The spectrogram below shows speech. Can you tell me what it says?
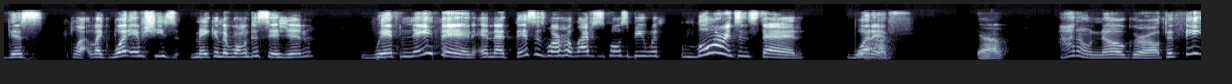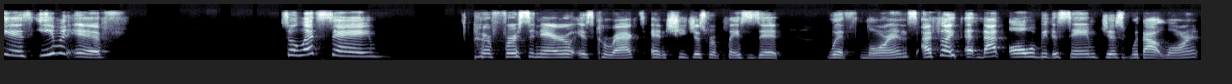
this, like, what if she's making the wrong decision with Nathan and that this is where her life is supposed to be with Lawrence instead? What Yeah. if? Yeah. I don't know, girl. The thing is, even if, so let's say her first scenario is correct and she just replaces it with Lawrence, I feel like that, all would be the same just without Lawrence,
